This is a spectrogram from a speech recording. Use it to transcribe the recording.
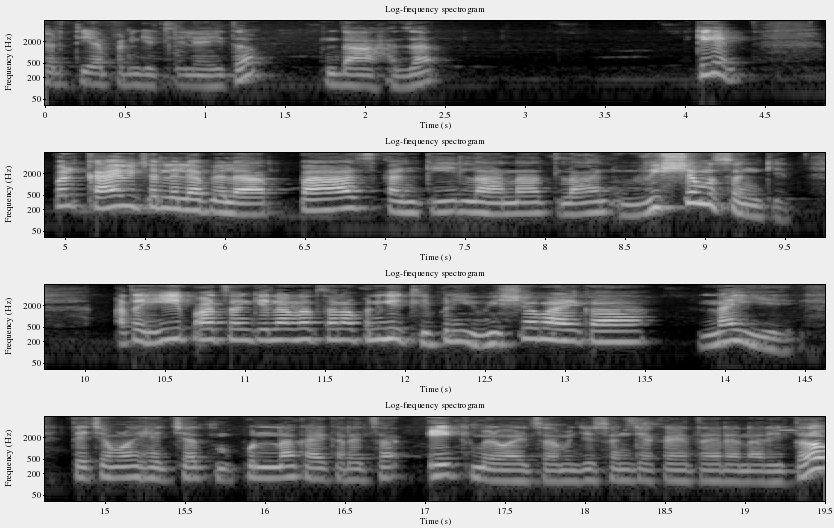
तर ती आपण घेतलेली आहे इथं दहा हजार. ठीक आहे? पण काय विचारलेलं आहे आपल्याला? पाच अंकी लहानात लहान विषम संख्येत. आता ही पाच अंकी लहानात लहान आपण घेतली पण ही विषम आहे का? नाही आहे त्याच्यामुळे ह्याच्यात पुन्हा काय करायचा? एक मिळवायचा. म्हणजे संख्या काय तयार येणार इथं?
